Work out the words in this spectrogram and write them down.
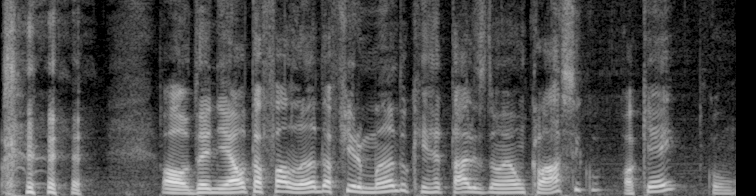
Ó, o Daniel tá falando, afirmando que Retalhos não é um clássico, ok? Com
